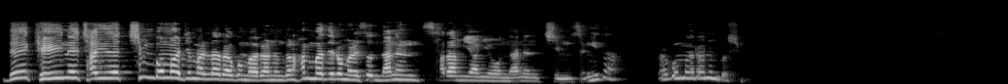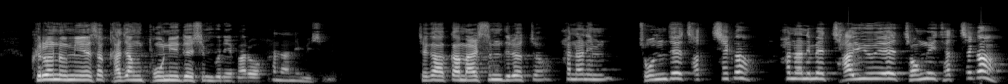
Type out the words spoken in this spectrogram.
내 개인의 자유에 침범하지 말라라고 말하는 건 한마디로 말해서 나는 사람이 아니오 나는 짐승이다 라고 말하는 것입니다. 그런 의미에서 가장 본이 되신 분이 바로 하나님이십니다. 제가 아까 말씀드렸죠. 하나님 존재 자체가 하나님의 자유의 정의 자체가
